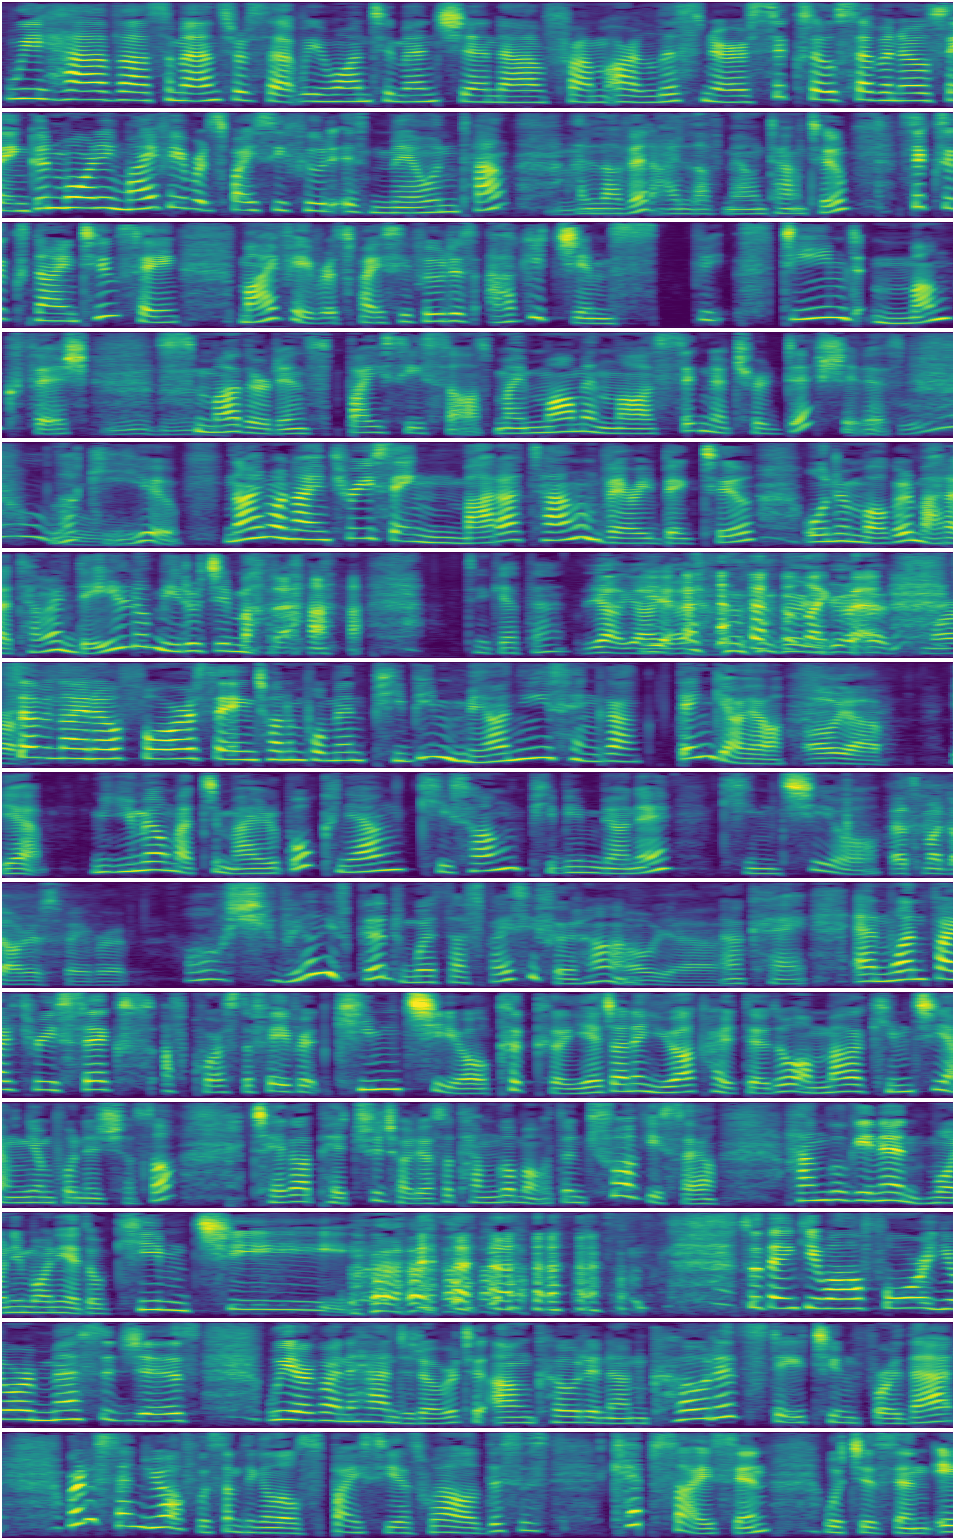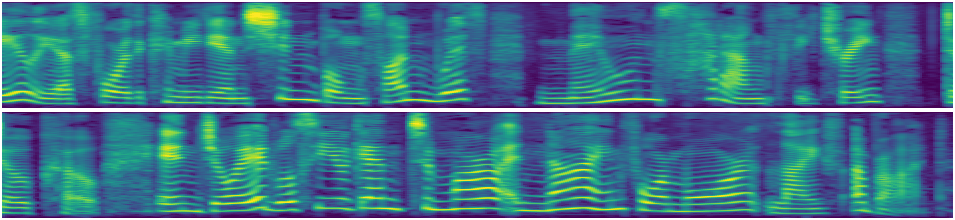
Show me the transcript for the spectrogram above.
We have uh, some answers that we want to mention uh, from our listener 6070 saying, Good morning. My favorite spicy food is 매운탕. I love it. I love 매운탕 too. 6692 saying, My favorite spicy food is 아귀찜 steamed monkfish smothered in spicy sauce. My mom-in-law's signature dish it is. Lucky you. 9193 saying 마라탕, very big too. 오늘 먹을 마라탕을 내일로 미루지 마라. Do you get that? Yeah, yeah, yeah. like Yeah, that. tomorrow. 7904 saying 저는 보면 비빔면이 생각 땡겨요. Oh yeah. Yeah. 유명 맛집 말고 그냥 기성 비빔면에 김치요. That's my daughter's favorite. Oh, she really is good with uh, spicy food, huh? Oh, yeah. Okay. And 1536, of course, the favorite 김치요. 크크. 예전에 유학할 때도 엄마가 김치 양념 보내주셔서 제가 배추 절여서 담궈 먹었던 추억이 있어요. 한국인은 뭐니 뭐니 해도 김치. so thank you all for your messages. We are going to hand it over to Uncoded and Uncoded. Stay tuned for that. We're going to send you off with something a little spicy as well. This is capsaicin, which is an alias for the comedian Shin Bong-sun with 매운 사랑 featuring Doko. Enjoy it. We'll see you again tomorrow at 9 for more Life Abroad.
